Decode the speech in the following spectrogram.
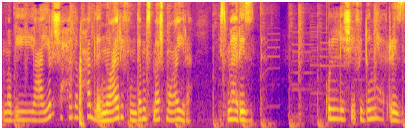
ما بيعايرش حاجة بحد لأنه عارف إن ده مسمهاش معايرة اسمها رزق. كل شيء في الدنيا رزق.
